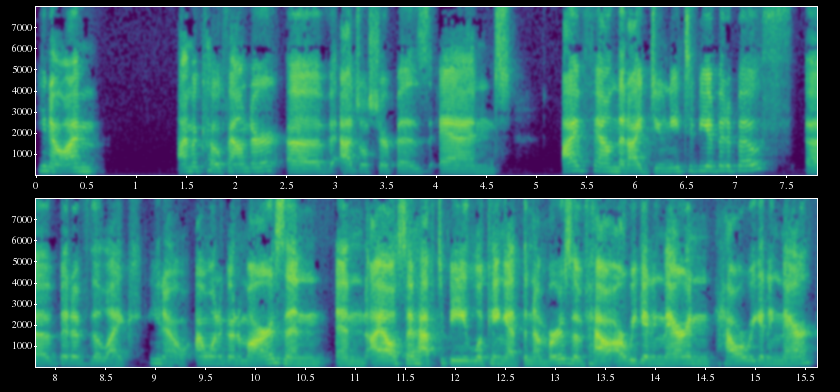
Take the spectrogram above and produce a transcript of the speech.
you know i'm I'm a co-founder of Agile Sherpas, and I've found that I do need to be a bit of both. A bit of the like, you know, I want to go to Mars, and and I also have to be looking at the numbers of how are we getting there and how are we getting there.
